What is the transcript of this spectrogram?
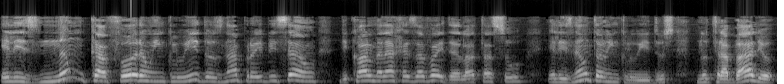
eles nunca foram incluídos na proibição de Kol Melachas Avoide, Lotasu. Eles não estão incluídos no trabalho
